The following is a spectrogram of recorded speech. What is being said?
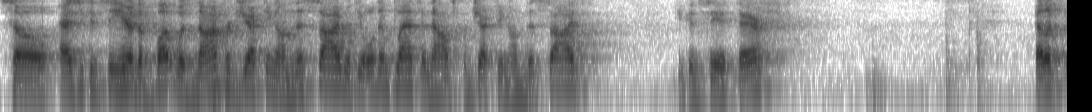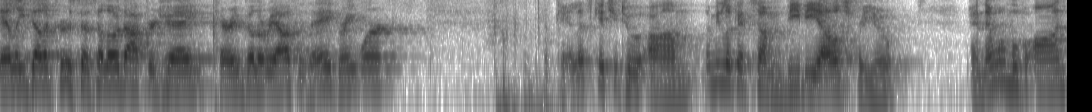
So as you can see here, the butt was non-projecting on this side with the old implants, and now it's projecting on this side. You can see it there. Ellie Dela Cruz says, hello, Dr. J. Terry Villarreal says, hey, great work. Okay, let's get you to, um, let me look at some BBLs for you. And then we'll move on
